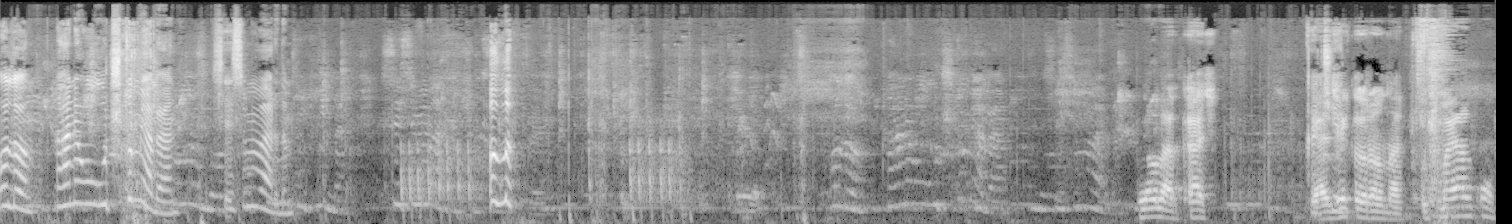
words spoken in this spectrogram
Oğlum hani o uçtum ya ben. Sesimi verdim. Allah. Yolar kaç. Kaçayım. Gelecekler onlar. Uçmaya alsın.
